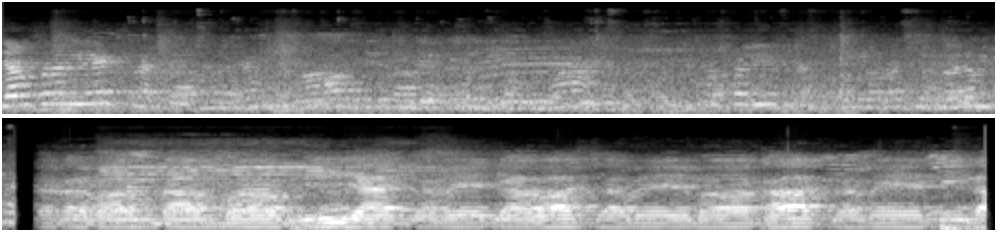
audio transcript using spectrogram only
जब करो लेट ना भीयाचमे जवाचमे माघाचमे तिला है सारा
